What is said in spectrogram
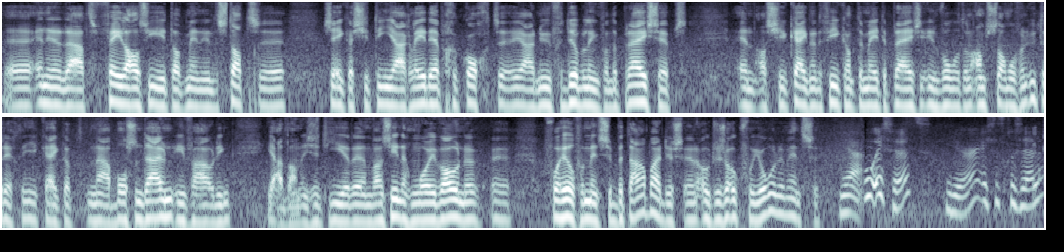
Eh, en inderdaad, veelal zie je dat men in de stad, zeker als je tien jaar geleden hebt gekocht, ja, nu een verdubbeling van de prijs hebt. En als je kijkt naar de vierkante meter prijzen in bijvoorbeeld een Amsterdam of een Utrecht en je kijkt dat naar Bos en Duin in verhouding, ja, dan is het hier een waanzinnig mooi wonen. eh, voor heel veel mensen betaalbaar dus. En ook, dus ook voor jongere mensen. ja. Hoe is het hier? Is het gezellig?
